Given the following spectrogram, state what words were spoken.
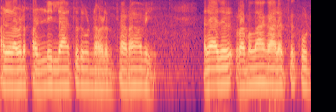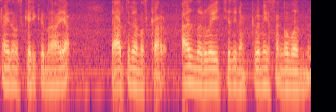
ആളുകൾ അവിടെ പള്ളിയില്ലാത്തത് കൊണ്ട് അവിടെ തറാവി അതായത് റമദാൻ കാലത്ത് കൂട്ടായി നമസ്കരിക്കുന്നതായ രാത്രി നമസ്കാരം. അത് നിർവഹിച്ചതിന് അക്രമി സംഘം വന്ന്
